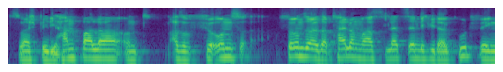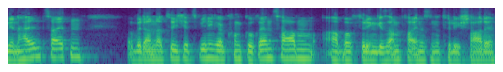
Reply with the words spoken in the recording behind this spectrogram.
Zum Beispiel die Handballer und also für uns, für uns als Abteilung war es letztendlich wieder gut wegen den Hallenzeiten weil wir dann natürlich jetzt weniger Konkurrenz haben, aber für den Gesamtverein ist es natürlich schade.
